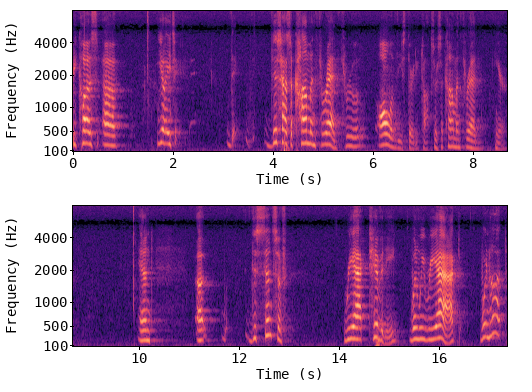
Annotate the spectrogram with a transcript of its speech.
Because, uh, you know, it's, th- this has a common thread through all of these 30 talks. There's a common thread here. And uh, this sense of reactivity, when we react, we're not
